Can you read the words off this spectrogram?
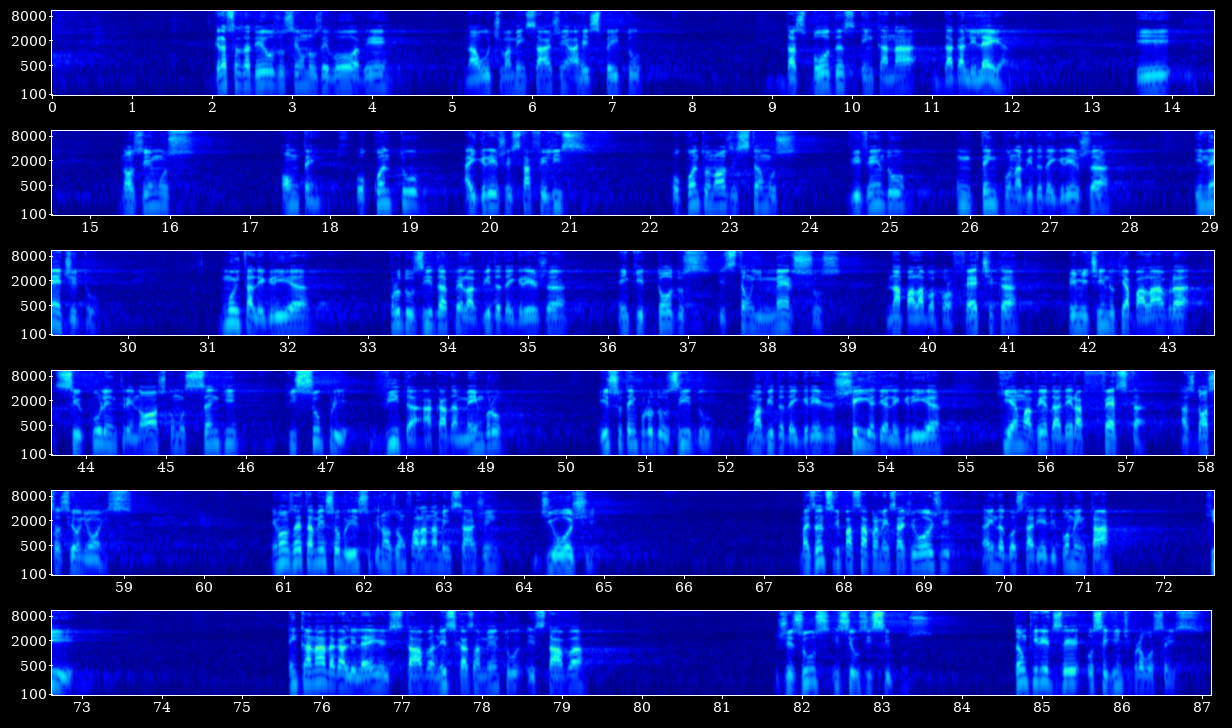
Graças a Deus, o Senhor nos levou a ver na última mensagem a respeito das bodas em Caná da Galileia. E nós vimos ontem o quanto a igreja está feliz, o quanto nós estamos vivendo um tempo na vida da igreja inédito, muita alegria produzida pela vida da igreja, em que todos estão imersos na palavra profética, permitindo que a palavra circule entre nós como sangue que supre vida a cada membro, isso tem produzido uma vida da igreja cheia de alegria, que é uma verdadeira festa as nossas reuniões. Irmãos, é também sobre isso que nós vamos falar na mensagem de hoje. Mas antes de passar para a mensagem de hoje, ainda gostaria de comentar que em Caná da Galileia estava, nesse casamento estava Jesus e seus discípulos. Então queria dizer o seguinte para vocês:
